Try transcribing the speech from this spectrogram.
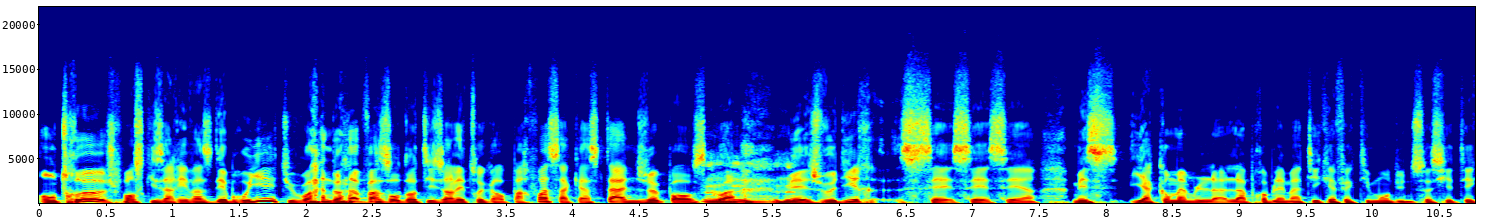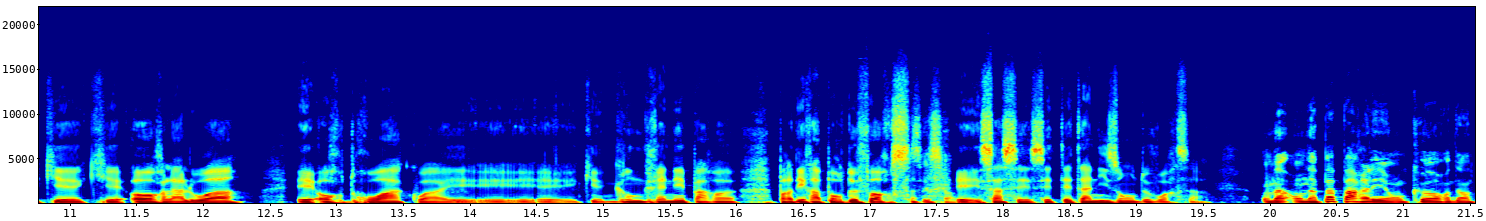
Entre eux, je pense qu'ils arrivent à se débrouiller, tu vois, dans la façon dont ils gèrent les trucs. Alors, parfois, ça castagne, je pense, quoi. Mhm, mhm. Mais je veux dire, c'est, c'est, c'est un- mais il y a quand même la, la problématique, effectivement, d'une société qui est, qui est hors la loi et hors droit, quoi, et, et- et- et qui est gangrénée par, euh, par des rapports de force. C'est ça. Et ça, c'est, tétanisant de voir ça. On n'a on pas parlé encore d'un-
